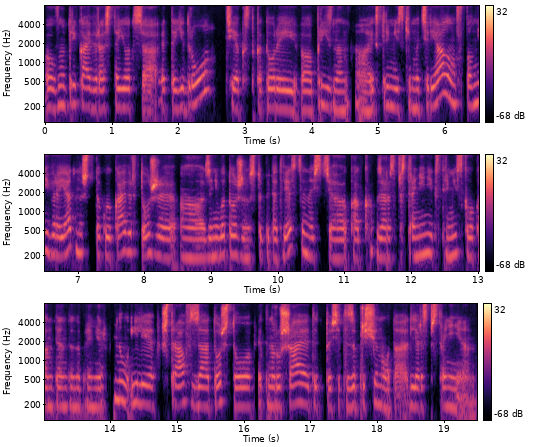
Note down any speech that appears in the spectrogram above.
э, внутри кавера остается это ядро, текст, который э, признан э, экстремистским материалом, вполне вероятно, что такой кавер тоже, э, за него тоже наступит ответственность, как за распространение экстремистского контента, например. Ну, или штраф за то, что это нарушает, то есть это запрещено да, для распространения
